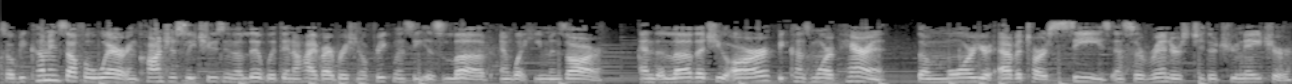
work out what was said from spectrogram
So, becoming self aware and consciously choosing to live within a high vibrational frequency is love and what humans are. And the love that you are becomes more apparent the more your avatar sees and surrenders to their true nature.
